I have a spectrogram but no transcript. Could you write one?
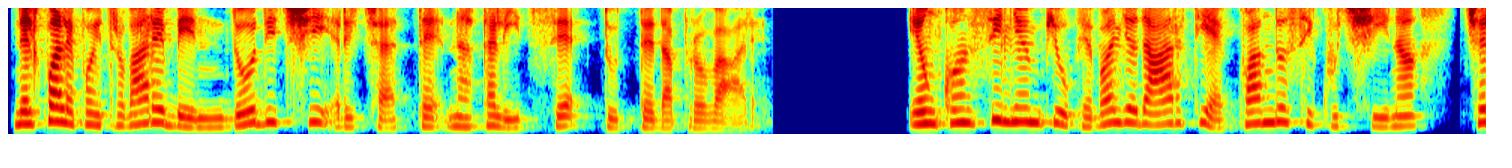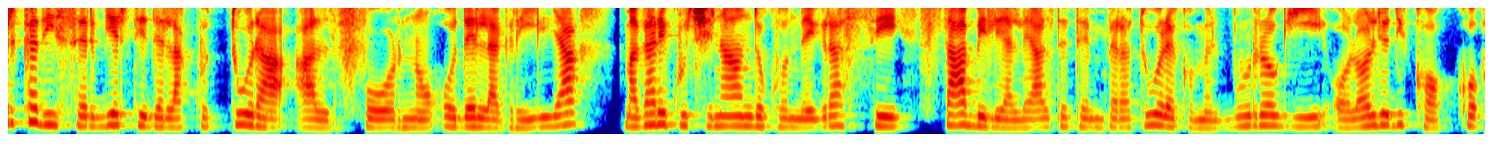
nel quale puoi trovare ben 12 ricette natalizie tutte da provare. E un consiglio in più che voglio darti è quando si cucina, cerca di servirti della cottura al forno o della griglia, magari cucinando con dei grassi stabili alle alte temperature come il burro ghee o l'olio di cocco,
